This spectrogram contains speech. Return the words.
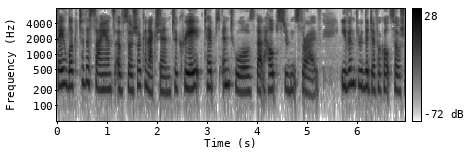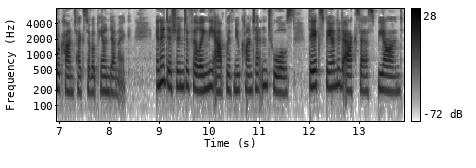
They looked to the science of social connection to create tips and tools that help students thrive, even through the difficult social context of a pandemic. In addition to filling the app with new content and tools, they expanded access beyond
